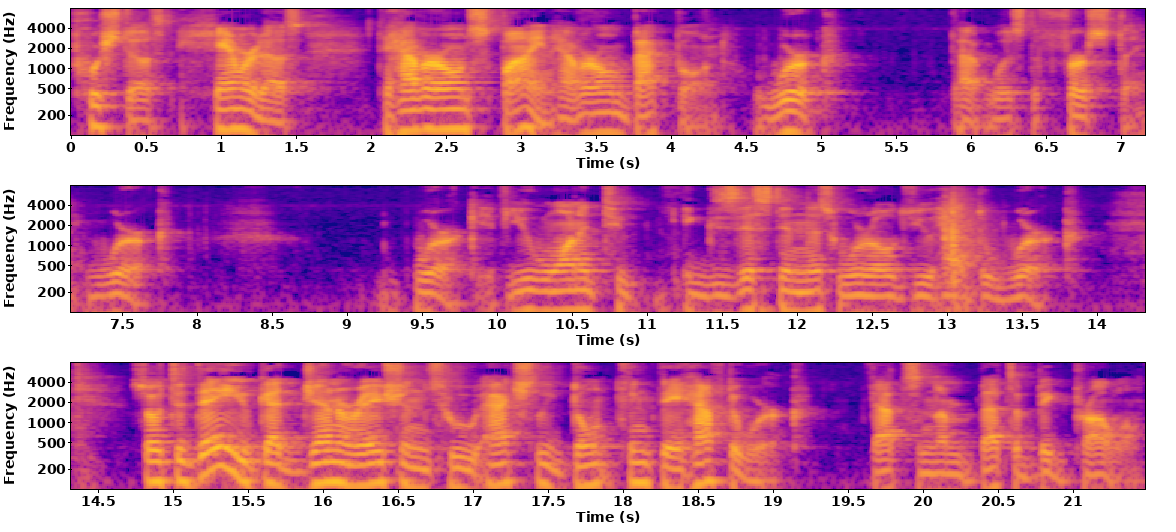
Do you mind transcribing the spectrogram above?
pushed us, hammered us to have our own spine, have our own backbone. Work. That was the first thing. Work. Work. If you wanted to exist in this world, you had to work. So today you've got generations who actually don't think they have to work. That's a number that's a big problem.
